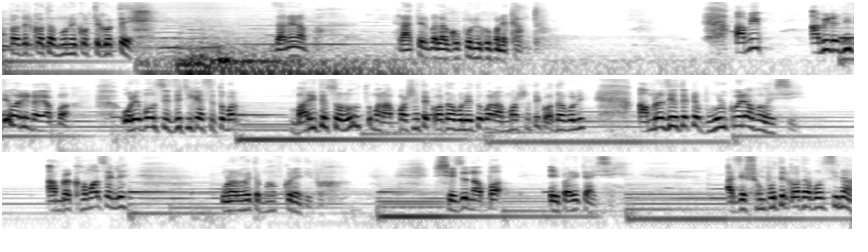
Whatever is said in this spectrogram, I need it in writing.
আপনাদের কথা মনে করতে করতে, জানেন আব্বা, রাতের বেলা গোপনে গোপনে কান্ত আমি আমি এটা নিতে পারি নাই আব্বা। ওরে বলছে যে ঠিক আছে, তোমার বাড়িতে চলো, তোমার আব্বার সাথে কথা বলি, তোমার আম্মার সাথে কথা বলি। আমরা যেহেতু একটা ভুল করে ফেলাইছি, আমরা ক্ষমা চাইলে ওনারা হয়তো মাফ করে দিব। সেই জন্য আব্বা এই বাড়িতে আইছি। আর যে সম্পত্তির কথা বলছি না,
